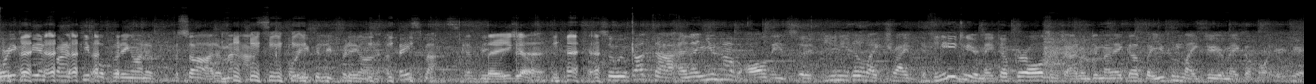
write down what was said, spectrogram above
or you could be in front of people putting on a facade, a mask, or you could be putting on a face mask. There you go. so we've got that, and then you have all these. So if you need to like try, if you need to do your makeup, girls, which I don't do my makeup, but you can like do your makeup while you're here.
